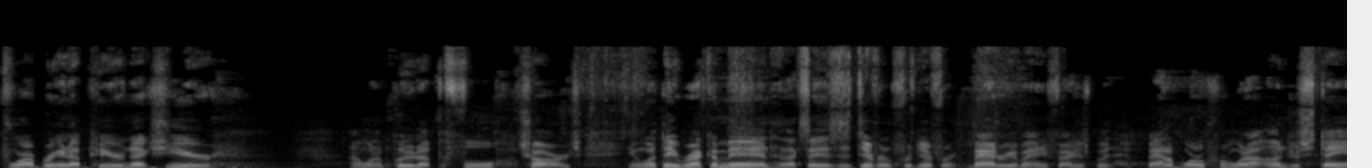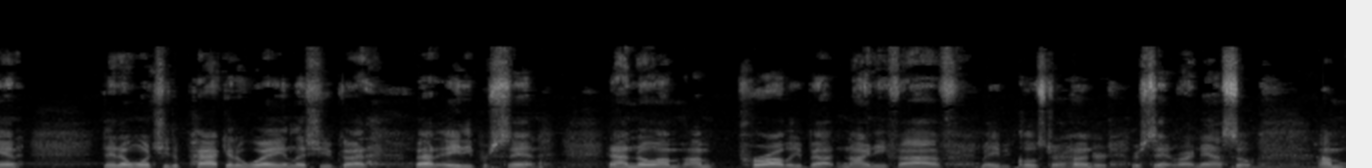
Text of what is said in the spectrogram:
before I bring it up here next year, I want to put it up to full charge. And what they recommend, and like I say, this is different for different battery manufacturers, but Battle Born, from what I understand, they don't want you to pack it away unless you've got about 80%. And I know I'm, I'm probably about 95, maybe close to 100% right now. So I'm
